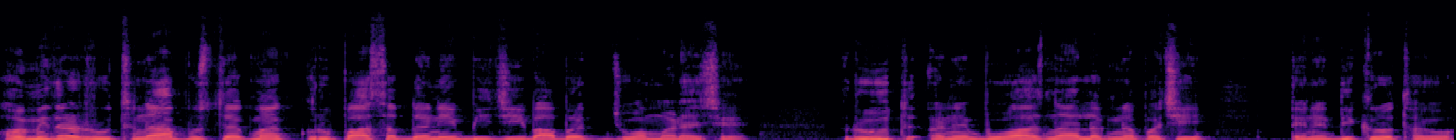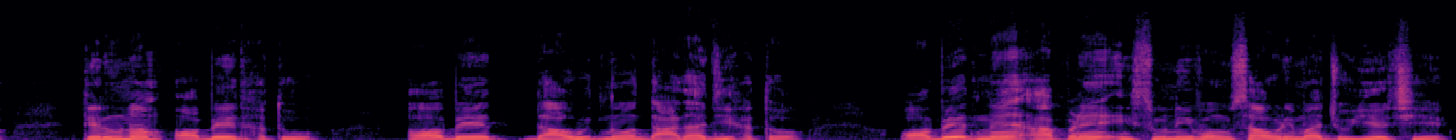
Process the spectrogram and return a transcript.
હવે મિત્ર, રૂથના પુસ્તકમાં કૃપા શબ્દની બીજી બાબત જોવા મળે છે. રૂથ અને બોઆઝના લગ્ન પછી તેને દીકરો થયો. તેનું નામ ઓબેદ હતું. ઓબેદ દાઉદનો દાદાજી હતો. ઓબેદને આપણે ઈસુની વંશાવળીમાં જોઈએ છીએ.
